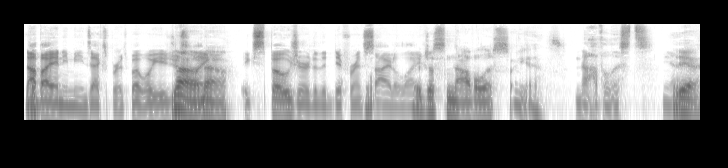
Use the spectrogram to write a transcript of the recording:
Not by any means experts, but what you just no, like no. exposure to the different side of They're life. just novelists, I guess. Novelists. Yeah. Yeah.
